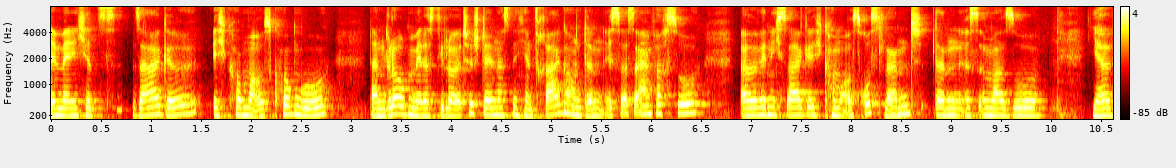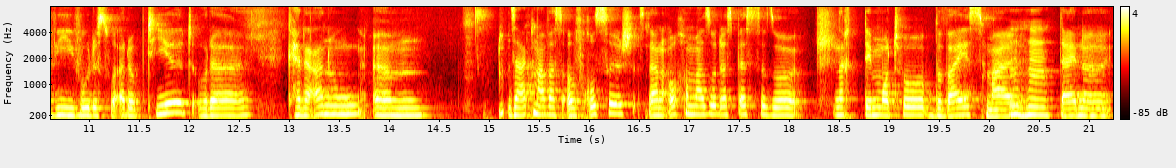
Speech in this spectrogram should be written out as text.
Denn wenn ich jetzt sage, ich komme aus Kongo, dann glauben mir das die Leute, stellen das nicht in Frage und dann ist das einfach so. Aber wenn ich sage, ich komme aus Russland, dann ist immer so, ja, wie wurdest du adoptiert oder keine Ahnung, ähm, sag mal was auf Russisch, ist dann auch immer so das Beste, so nach dem Motto, beweis mal mhm. deine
